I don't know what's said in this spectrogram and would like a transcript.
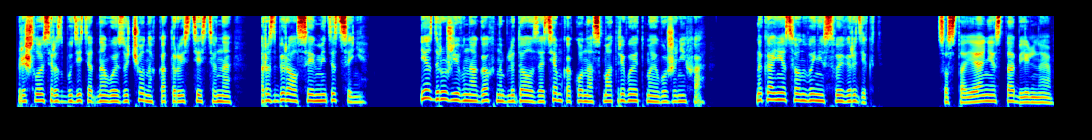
Пришлось разбудить одного из ученых, который, естественно, разбирался и в медицине. Я с дрожью в ногах наблюдала за тем, как он осматривает моего жениха. Наконец он вынес свой вердикт. «Состояние стабильное.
